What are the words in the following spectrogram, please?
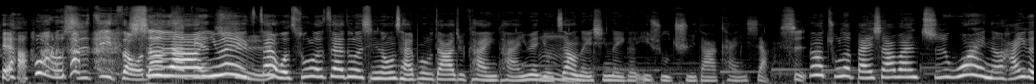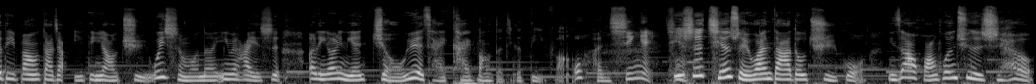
掉，不如实际走到是啊，因为在我除了再多的形容词，不如大家去看一看，因为有这样的一个新的一个艺术区，大家看一下。是，那除了白沙湾之外呢，还有一个地方大家一定要去，为什么呢？因为它也是二零二零年九月才开放的这个地方哦，很新。其实浅水湾大家都去过，你知道黄昏去的时候，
